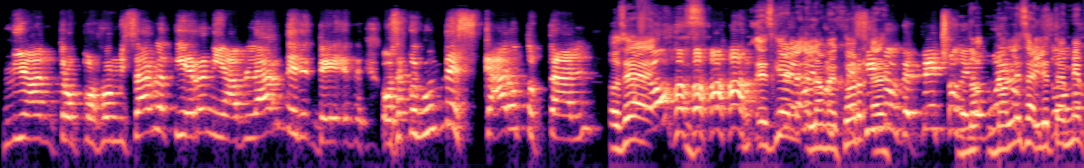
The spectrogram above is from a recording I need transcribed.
ni antropomorfizar la tierra, ni hablar de, o sea, con un descaro total. O sea, es que a, lo mejor eh, no, le salió también.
